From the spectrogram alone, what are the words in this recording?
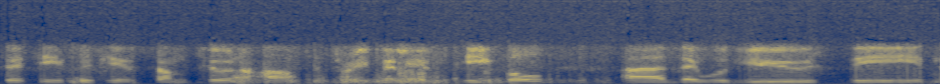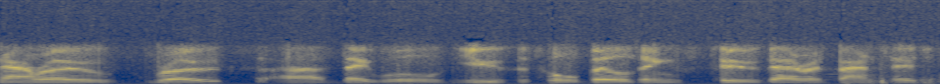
city, a city of some two and a half to three million people. Uh, they will use the narrow roads. Uh, they will use the tall buildings to their advantage.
